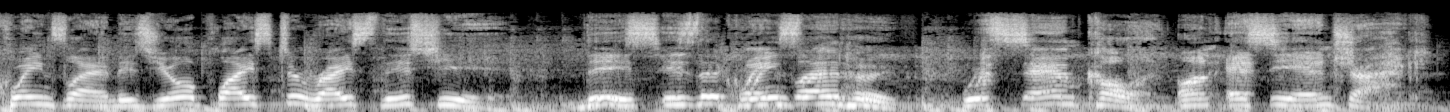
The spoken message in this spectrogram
Queensland is your place to race this year. This is the Queensland Hoop with Sam Collett on SEN Track.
